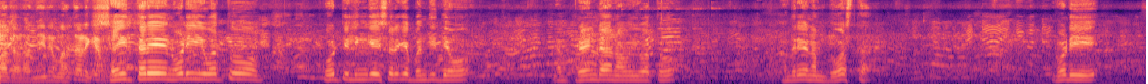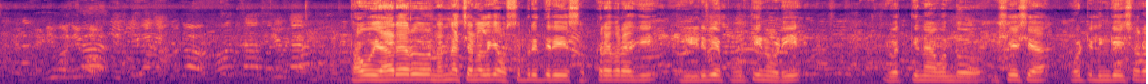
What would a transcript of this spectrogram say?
ಮಾತಾಡ, ನೀನೇ ಮಾತಾಡಕ್ಕೆ ಸ್ನೇಹಿತರೆ, ನೋಡಿ ಇವತ್ತು ಕೋಟಿ ಲಿಂಗೇಶ್ವರಿಗೆ ಬಂದಿದ್ದೆವು. ನಮ್ಮ ಫ್ರೆಂಡ ನಾವು ಇವತ್ತು. ಅಂದರೆ ನಮ್ಮ ದೋಸ್ತ. ನೋಡಿ, ತಾವು ಯಾರ್ಯಾರು ನನ್ನ ಚಾನಲ್ಗೆ ಹೊಸಬ್ರಿದ್ದೀರಿ ಸಬ್ಸ್ಕ್ರೈಬರ್ ಆಗಿ, ಈ ಇಡುವೆ ಪೂರ್ತಿ ನೋಡಿ. ಇವತ್ತಿನ ಒಂದು ವಿಶೇಷ ಕೋಟಿ ಲಿಂಗೇಶ್ವರ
